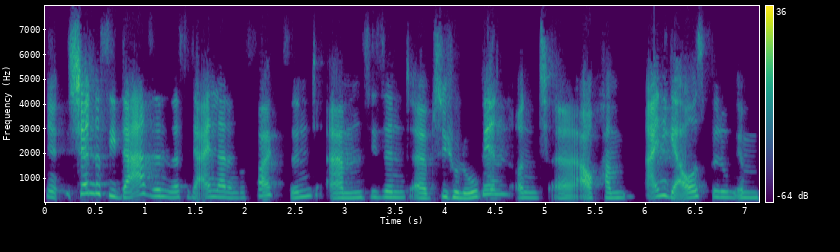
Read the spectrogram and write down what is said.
Ja, schön, dass Sie da sind, dass Sie der Einladung gefolgt sind. Ähm, Sie sind äh, Psychologin und äh, auch haben einige Ausbildungen im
